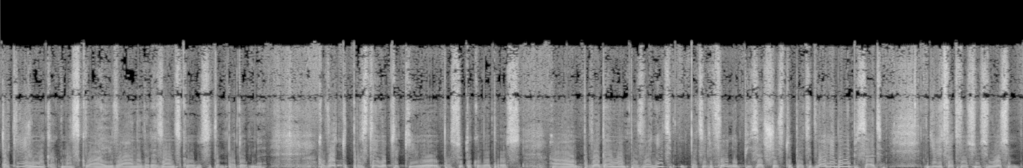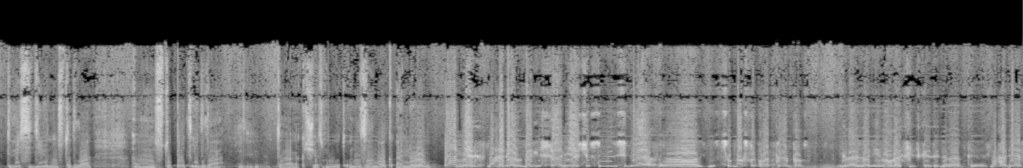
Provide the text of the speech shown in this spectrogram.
Такие же мы, как Москва, Иваново, Рязанская область и тому подобное. Вот простые вот такие, простой такой вопрос. А, предлагаем вам позвонить по телефону 56 105 2, либо написать 988 292 105 и 2. Так, сейчас мы вот, у нас звонок, алло. Находясь в Дагестане, я чувствую себя э, на 100% гражданином Российской Федерации. Находясь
